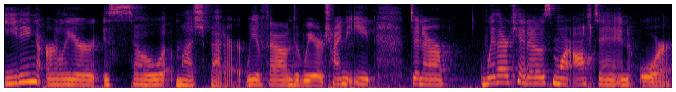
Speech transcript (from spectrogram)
eating earlier is so much better. We have found we are trying to eat dinner with our kiddos more often or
